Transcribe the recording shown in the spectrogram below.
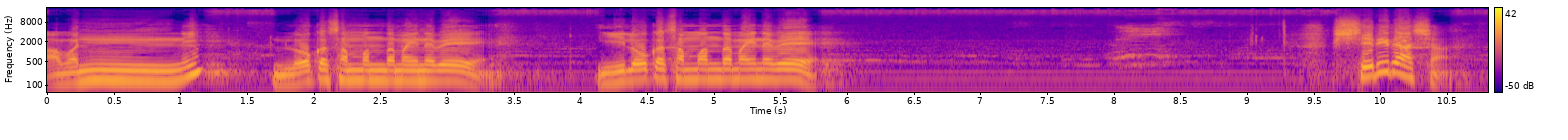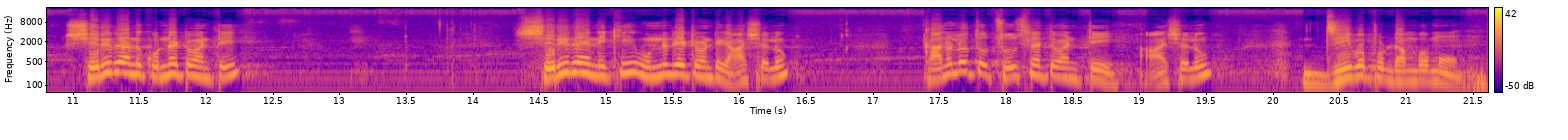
అవన్నీ లోక సంబంధమైనవే. ఈ లోక సంబంధమైనవే. శరీరాశ శరీరానికి ఉన్నటువంటి శరీరానికి ఉండేటువంటి ఆశలు కనులతో చూసినటువంటి ఆశలు జీవపు డంబము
